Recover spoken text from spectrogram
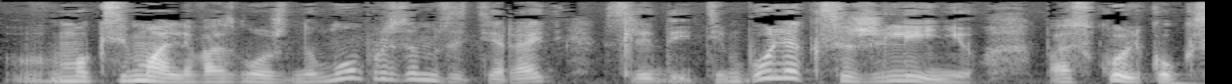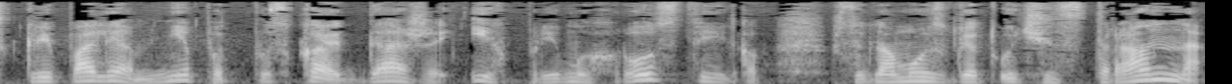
максимально возможным образом затирать следы. Тем более, к сожалению, поскольку к Скрипалям не подпускают даже их прямых родственников, что, на мой взгляд, очень странно,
